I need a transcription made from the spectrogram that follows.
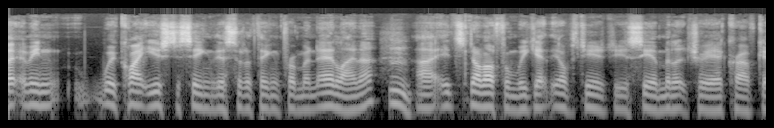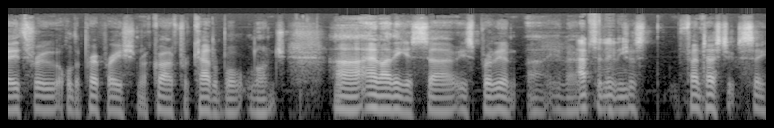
I mean, we're quite used to seeing this sort of thing from an airliner. Mm. Uh, it's not often we get the opportunity to see a military aircraft go through all the preparation required for a catapult launch, uh, and I think it's uh, it's brilliant. Uh, you know, Absolutely. just fantastic to see.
